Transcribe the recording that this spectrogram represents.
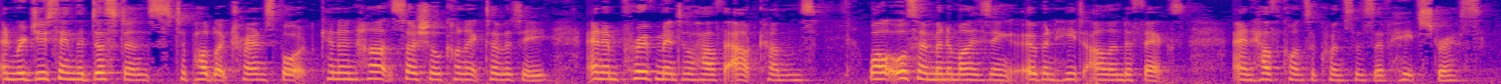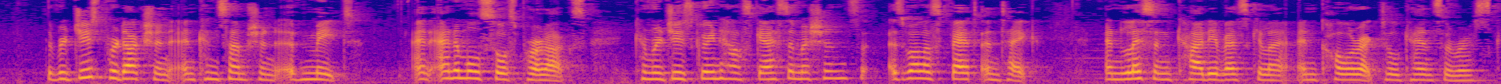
and reducing the distance to public transport can enhance social connectivity and improve mental health outcomes, while also minimising urban heat island effects and health consequences of heat stress. The reduced production and consumption of meat and animal source products can reduce greenhouse gas emissions as well as fat intake and lessen cardiovascular and colorectal cancer risk.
